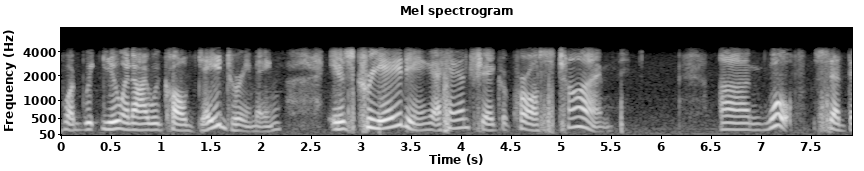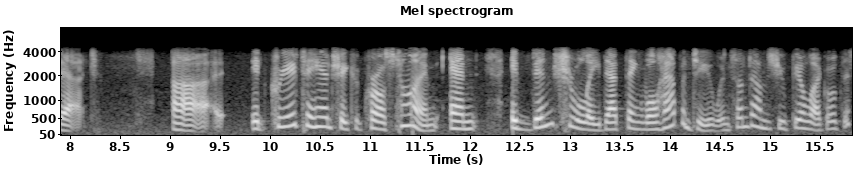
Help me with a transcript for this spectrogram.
what we, you and I would call daydreaming is creating a handshake across time. Um, Wolf said that. Uh, it creates a handshake across time, and eventually that thing will happen to you. And sometimes you feel like, oh, this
